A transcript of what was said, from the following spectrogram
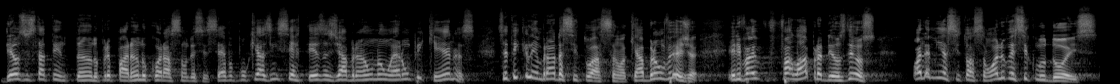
Deus está tentando, preparando o coração desse servo, porque as incertezas de Abraão não eram pequenas. Você tem que lembrar da situação aqui. Abraão, veja, ele vai falar para Deus: Deus, olha a minha situação, olha o versículo 2.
